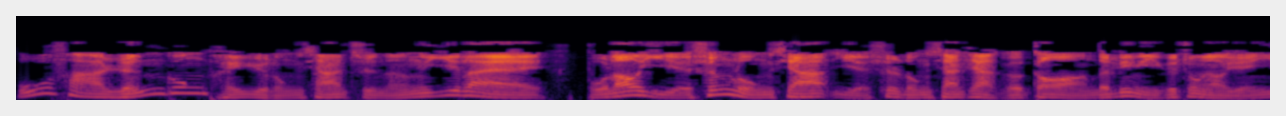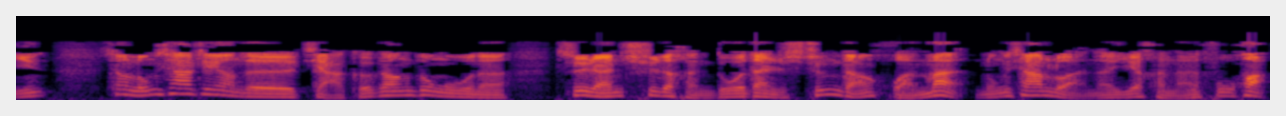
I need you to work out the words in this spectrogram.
无法人工培育龙虾，只能依赖捕捞野生龙虾，也是龙虾价格高昂的另一个重要原因。像龙虾这样的甲壳纲动物呢，虽然吃的很多，但是生长缓慢，龙虾卵呢也很难孵化。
